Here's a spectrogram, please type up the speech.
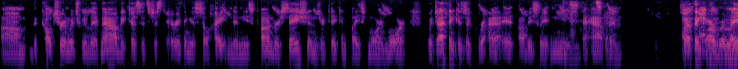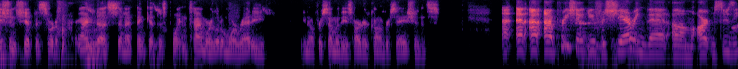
um, the culture in which we live now because it's just everything is so heightened and these conversations are taking place more and more, which I think is a uh, it, obviously it needs yeah, to happen. So I think our mm-hmm. relationship has sort of primed us, and I think at this point in time we're a little more ready, you know, for some of these harder conversations and I, I, appreciate you for sharing that, um, Art and Susie.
